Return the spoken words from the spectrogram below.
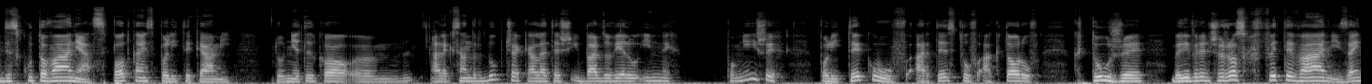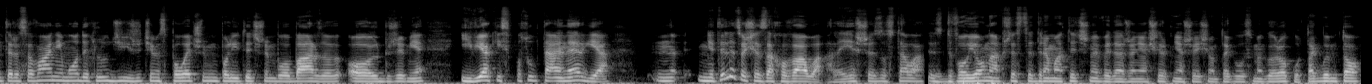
dyskutowania, spotkań z politykami. Tu nie tylko um, Aleksandr Dubczek, ale też i bardzo wielu innych pomniejszych polityków, artystów, aktorów, którzy byli wręcz rozchwytywani. Zainteresowanie młodych ludzi życiem społecznym i politycznym było bardzo olbrzymie i w jaki sposób ta energia nie tyle co się zachowała, ale jeszcze została zdwojona przez te dramatyczne wydarzenia sierpnia 68 roku. Tak bym to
